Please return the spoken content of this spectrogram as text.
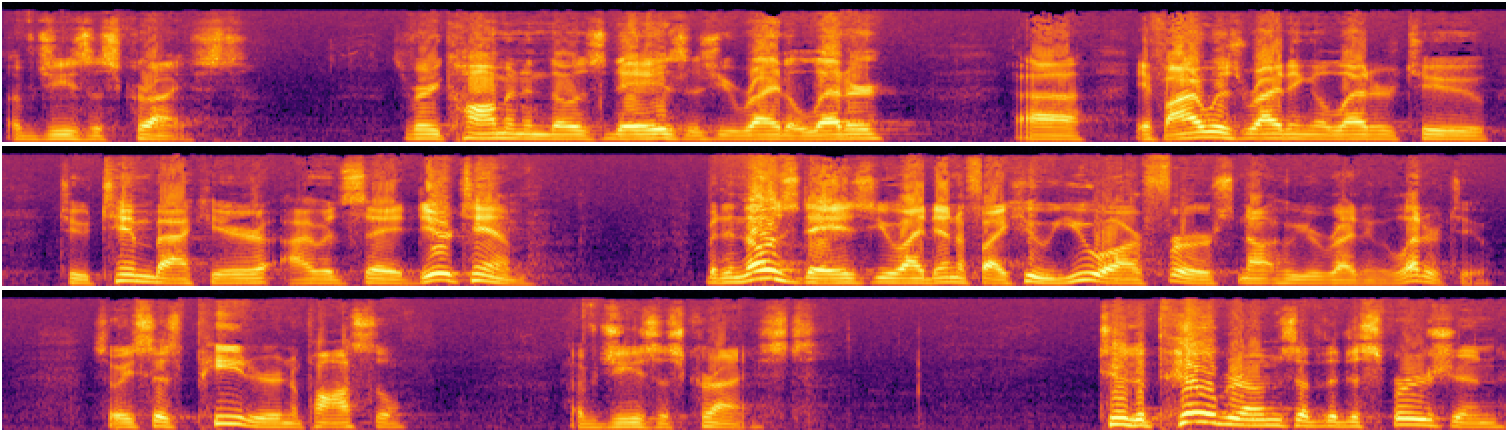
of Jesus Christ. It's very common in those days as you write a letter. Uh, if I was writing a letter to, to Tim back here, I would say, Dear Tim. But in those days, you identify who you are first, not who you're writing the letter to. So he says, Peter, an apostle of Jesus Christ. To the pilgrims of the dispersion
